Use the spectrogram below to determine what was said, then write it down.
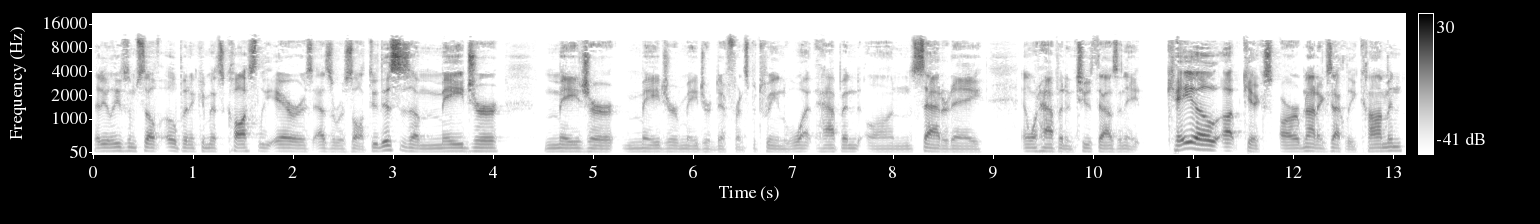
that he leaves himself open and commits costly errors as a result? Dude, this is a major, major, major, major difference between what happened on Saturday and what happened in 2008. KO up kicks are not exactly common,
